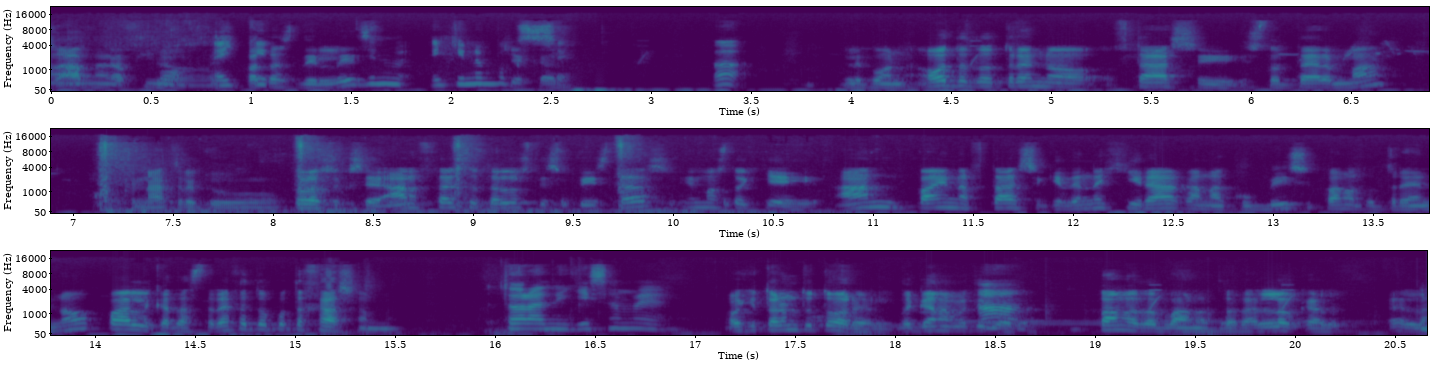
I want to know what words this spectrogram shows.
thumbs up, ένα αριθμό. κάποιο- Εσύ Εκεί- πατάς delete. Εκείνο- Εκείνο που Και ξέρω. Λοιπόν, όταν το τρένο φτάσει στο τέρμα, Στην άκρη του. πρόσεξε, αν φτάσει στο τέλος της πίστας, είμαστε ok. Αν πάει να φτάσει και δεν έχει ράγα να κουμπίσει πάνω το τρένο, πάλι καταστρέφεται, οπότε χάσαμε. Τώρα νικήσαμε. Όχι, τώρα είναι tutorial. Δεν κάναμε τίποτα. Πάμε εδώ πάνω τώρα. Local. Έλα.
